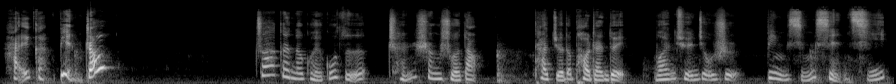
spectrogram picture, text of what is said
还敢变招。抓根的鬼谷子沉声说道：“他觉得炮战队完全就是。”并行险棋，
